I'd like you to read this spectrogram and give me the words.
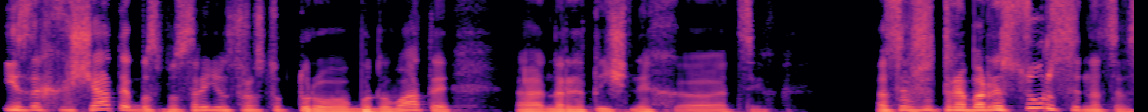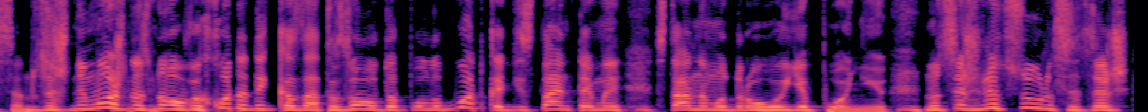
І захищати безпосередньо інфраструктуру, вибудувати е, енергетичних е, цих. А це вже треба ресурси на це все. Ну це ж не можна знову виходити і казати золото полуботка, дістаньте, ми станемо другою Японією. Ну це ж ресурси, це ж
